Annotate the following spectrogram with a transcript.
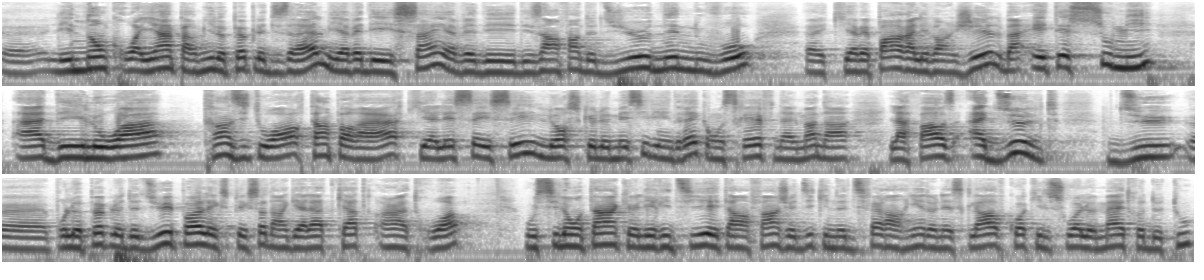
euh, les non-croyants parmi le peuple d'Israël, mais il y avait des saints, il y avait des, enfants de Dieu nés de nouveau euh, qui avaient part à l'Évangile, ben, étaient soumis à des lois transitoires, temporaires, qui allaient cesser lorsque le Messie viendrait, qu'on serait finalement dans la phase adulte du, euh, pour le peuple de Dieu. Et Paul explique ça dans Galates 4, 1 à 3. Aussi longtemps que l'héritier est enfant, je dis qu'il ne diffère en rien d'un esclave, quoi qu'il soit le maître de tout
